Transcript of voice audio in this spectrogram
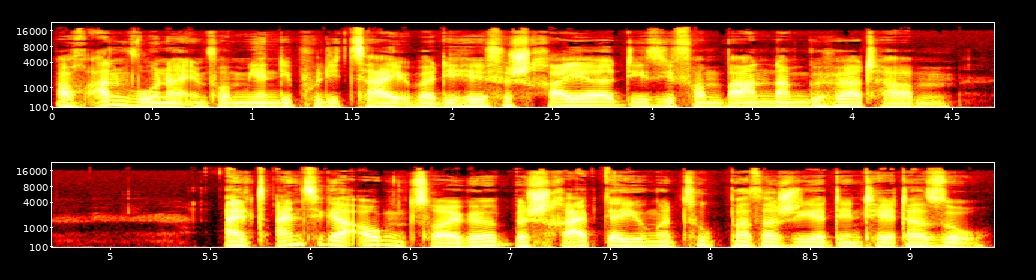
Auch Anwohner informieren die Polizei über die Hilfeschreie, die sie vom Bahndamm gehört haben. Als einziger Augenzeuge beschreibt der junge Zugpassagier den Täter so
